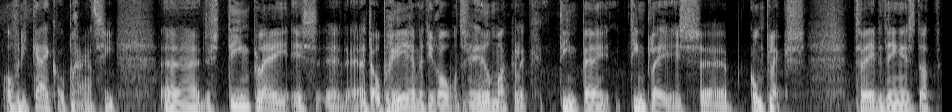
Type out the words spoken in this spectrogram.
over die kijkoperatie. Uh, dus teamplay is. Uh, het opereren met die robot is heel makkelijk. Teamplay, teamplay is complex. Tweede ding is dat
